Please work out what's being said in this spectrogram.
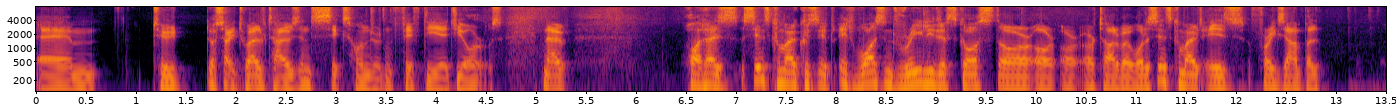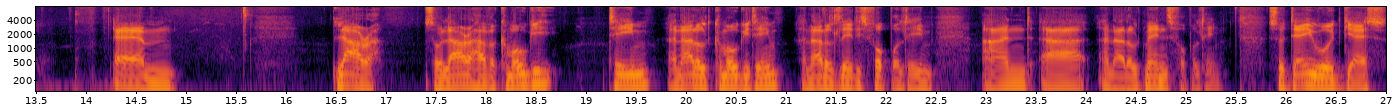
um, two, oh, sorry, 12,658 euros. Now, what has since come out because it, it wasn't really discussed or, or, or, or thought about what has since come out is for example um Laragh. So Laragh have a camogie team an adult camogie team an adult ladies football team and uh, an adult men's football team. So they would get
